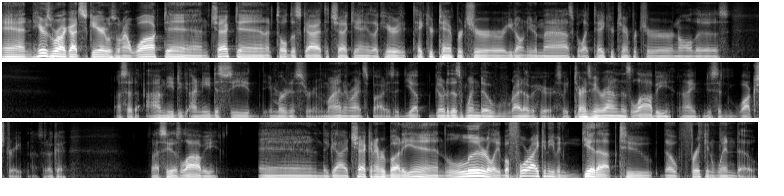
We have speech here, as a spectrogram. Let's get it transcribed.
And here's where I got scared was when I walked in, checked in. I told this guy at the check in, he's like, "Here, take your temperature. You don't need a mask, but like take your temperature and all this." I said, "I need to, I need to see the emergency room. Am I in the right spot?" He said, "Yep. Go to this window right over here." So he turns me around in this lobby, and I just said, "Walk straight." I said, "Okay." So I see this lobby, and the guy checking everybody in literally before I can even get up to the freaking window.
